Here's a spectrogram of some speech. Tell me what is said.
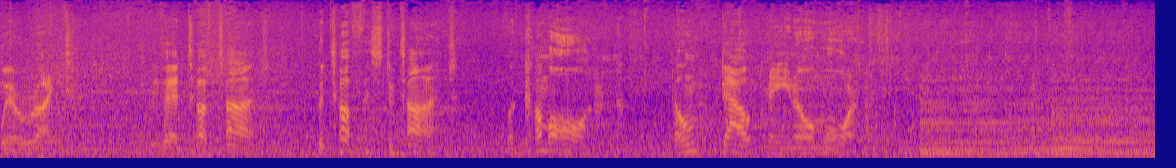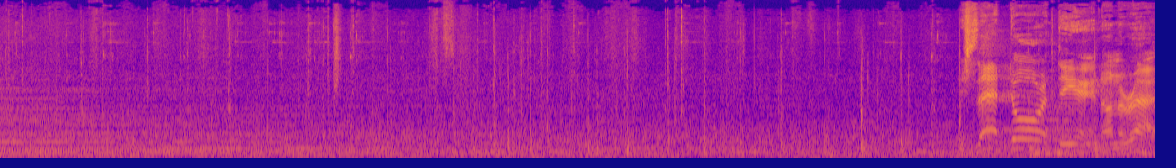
we're right. We've had tough times. The toughest of times. But come on. Don't doubt me no more. It's that door at the end, on the right.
